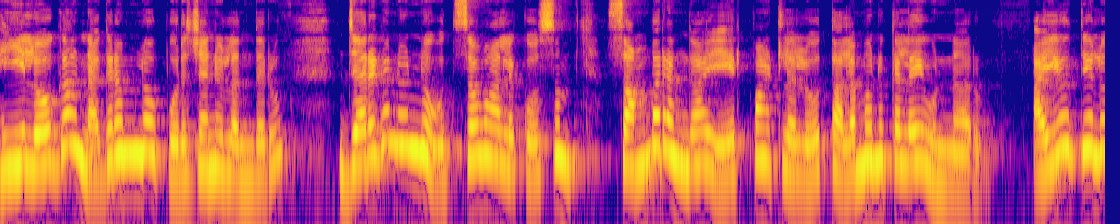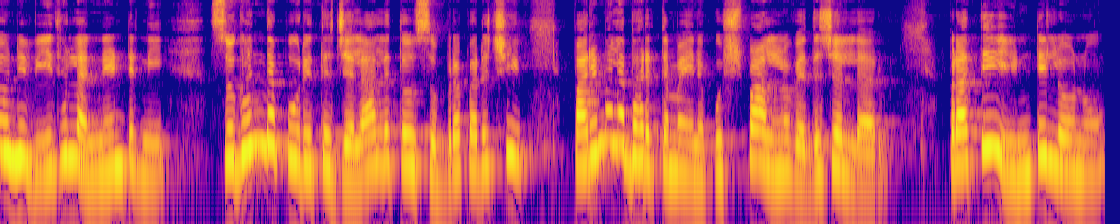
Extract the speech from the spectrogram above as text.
ఈలోగా నగరంలో పురజనులందరూ జరగనున్న ఉత్సవాల కోసం సంబరంగా ఏర్పాట్లలో తలమునకలై ఉన్నారు. అయోధ్యలోని వీధులన్నింటినీ సుగంధపూరిత జలాలతో శుభ్రపరిచి పరిమళభరితమైన పుష్పాలను వెదజల్లారు. ప్రతి ఇంటిలోనూ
